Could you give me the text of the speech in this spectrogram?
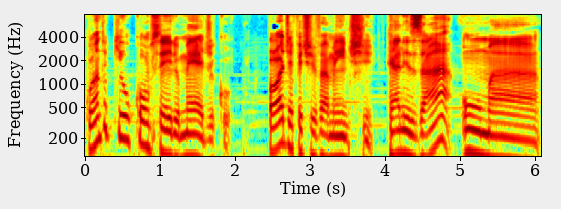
quando que o conselho médico pode efetivamente realizar uma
